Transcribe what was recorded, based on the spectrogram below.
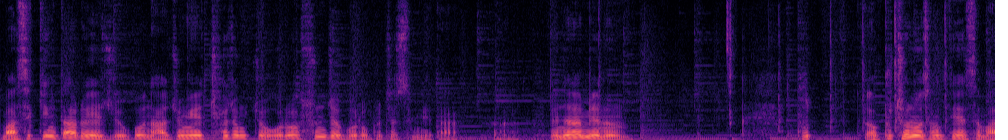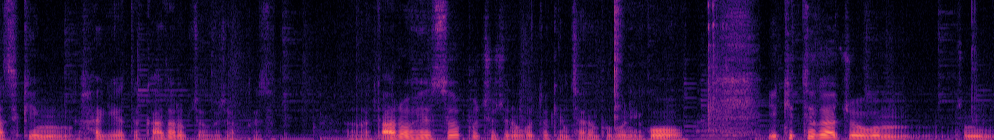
마스킹 따로 해주고 나중에 최종적으로 순접으로 붙였습니다. 어, 왜냐하면은 붙, 어, 붙여놓은 상태에서 마스킹 하기가 더 까다롭죠, 그죠? 그래서 어, 따로 해서 붙여주는 것도 괜찮은 부분이고 이 키트가 조금 좀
